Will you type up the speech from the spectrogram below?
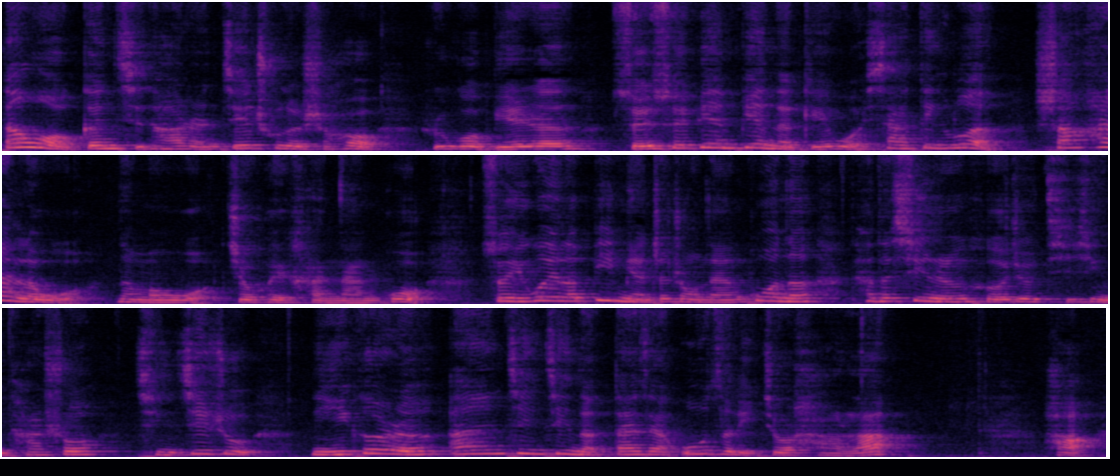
当我跟其他人接触的时候，如果别人随随便便的给我下定论，伤害了我，那么我就会很难过。所以为了避免这种难过呢，他的杏仁核就提醒他说：“请记住，你一个人安安静静的待在屋子里就好了。”好，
